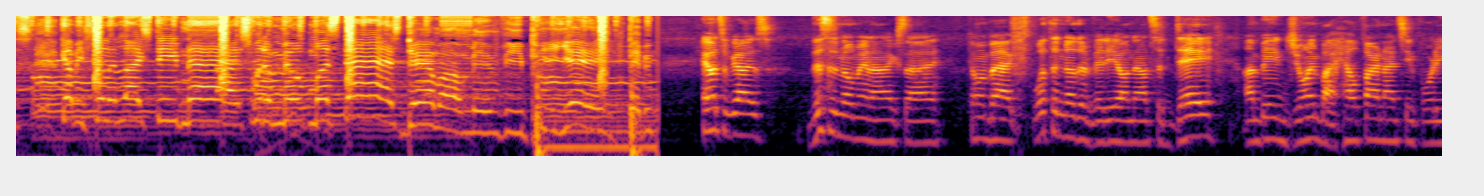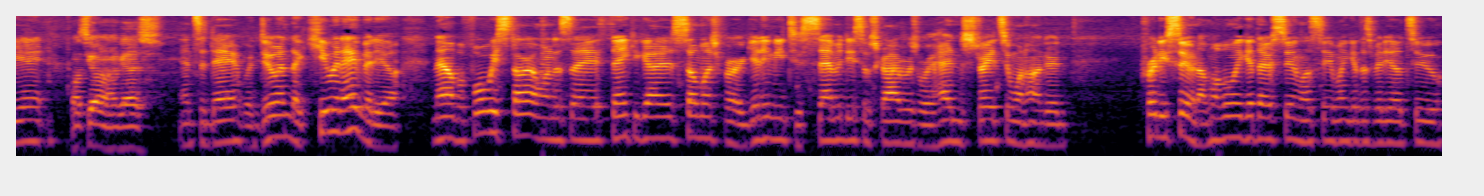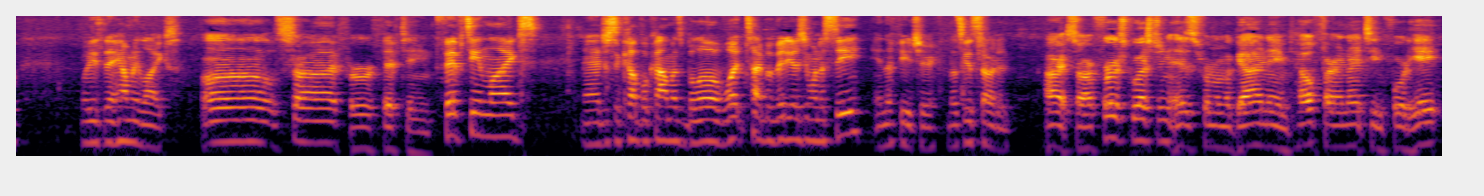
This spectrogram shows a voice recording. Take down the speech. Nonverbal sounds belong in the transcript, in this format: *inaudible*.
ass. Got me feeling like Steve Nash with a milk mustache. Damn, I'm MVP, yeah, baby. Hey, what's up, guys? This is Milkman IXI coming back with another video. Now, today I'm being joined by Hellfire1948, What's going on, guys? and today we're doing the Q&A video. Now, before we start, I wanted to say thank you guys so much for getting me to 70 subscribers. We're heading straight to 100 pretty soon. I'm hoping we get there soon. Let's see if we can get this video to, what do you think? How many likes? Uh, let's try for 15. 15 likes and just a couple comments below of what type of videos you want to see in the future. Let's get started. Alright, so our first question is from a guy named Hellfire1948.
